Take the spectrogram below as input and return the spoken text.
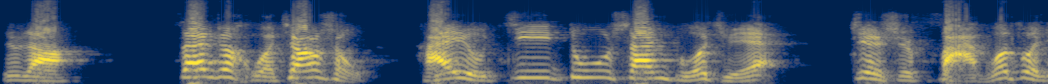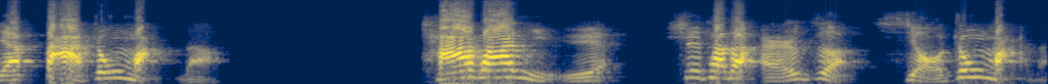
是不是啊？三个火枪手，还有基督山伯爵，这是法国作家大仲马的。茶花女是他的儿子小仲马的，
